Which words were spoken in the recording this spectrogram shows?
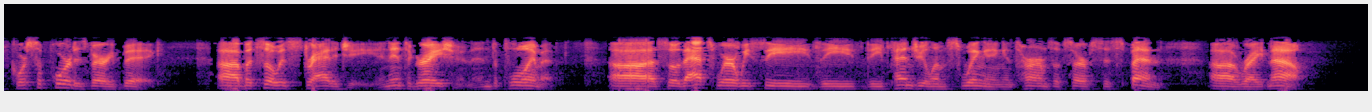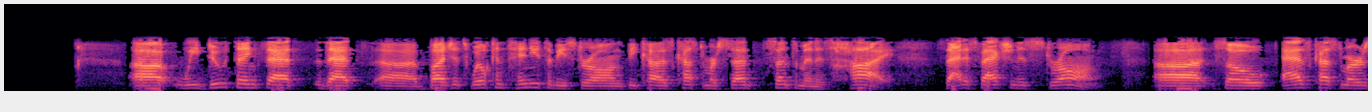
Of course, support is very big, uh, but so is strategy and integration and deployment. Uh, so that's where we see the, the pendulum swinging in terms of services spend uh, right now. Uh, we do think that that uh, budgets will continue to be strong because customer sen sentiment is high, satisfaction is strong. Uh, so as customers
